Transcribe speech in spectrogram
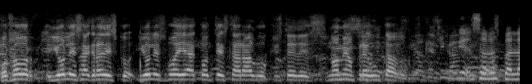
Por favor, yo les agradezco. Yo les voy a contestar algo que ustedes no me han preguntado. Son las palabras.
